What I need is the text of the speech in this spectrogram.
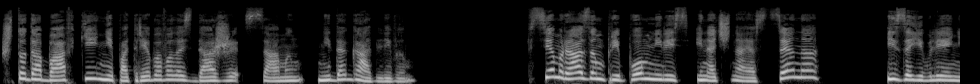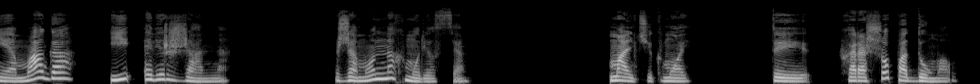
что добавки не потребовалось даже самым недогадливым. Всем разом припомнились и ночная сцена, и заявление мага, и Эвержанна. Жамон нахмурился. Мальчик мой, ты хорошо подумал?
